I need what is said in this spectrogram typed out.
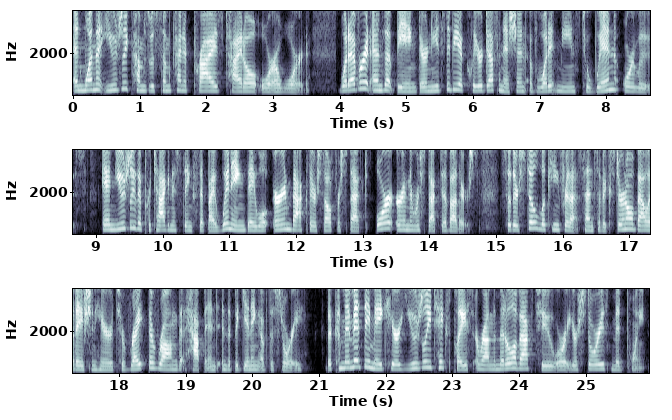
and one that usually comes with some kind of prize, title, or award. Whatever it ends up being, there needs to be a clear definition of what it means to win or lose. And usually the protagonist thinks that by winning, they will earn back their self respect or earn the respect of others. So they're still looking for that sense of external validation here to right the wrong that happened in the beginning of the story. The commitment they make here usually takes place around the middle of Act 2 or at your story's midpoint.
